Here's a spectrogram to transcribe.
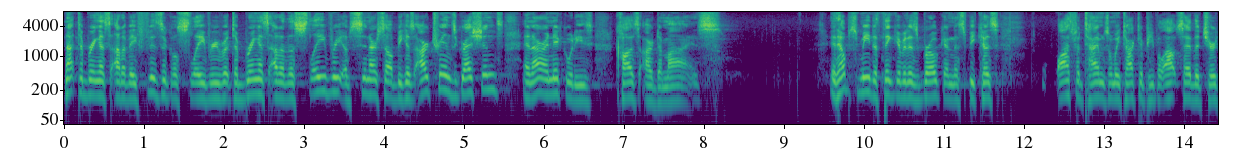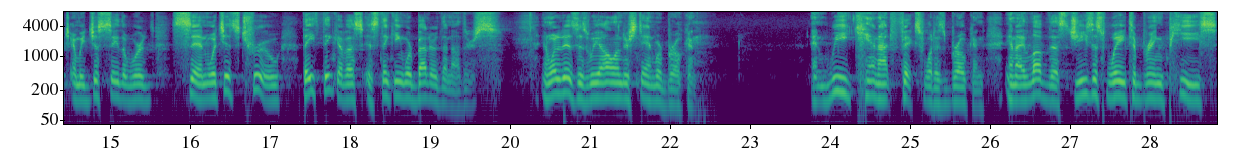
not to bring us out of a physical slavery, but to bring us out of the slavery of sin ourselves, because our transgressions and our iniquities cause our demise. It helps me to think of it as brokenness because oftentimes when we talk to people outside the church and we just say the word sin, which is true, they think of us as thinking we're better than others. And what it is, is we all understand we're broken. And we cannot fix what is broken. And I love this. Jesus' way to bring peace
